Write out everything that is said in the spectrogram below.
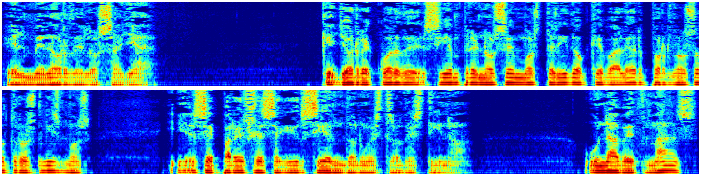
el menor de los allá que yo recuerde, siempre nos hemos tenido que valer por nosotros mismos, y ese parece seguir siendo nuestro destino. Una vez más,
